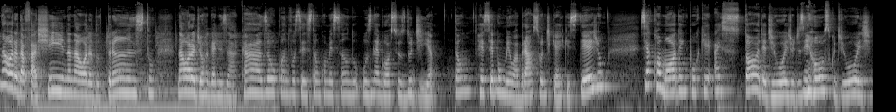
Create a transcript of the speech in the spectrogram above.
na hora da faxina, na hora do trânsito, na hora de organizar a casa ou quando vocês estão começando os negócios do dia. Então, recebam o meu abraço onde quer que estejam. Se acomodem porque a história de hoje, o desenrosco de hoje,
